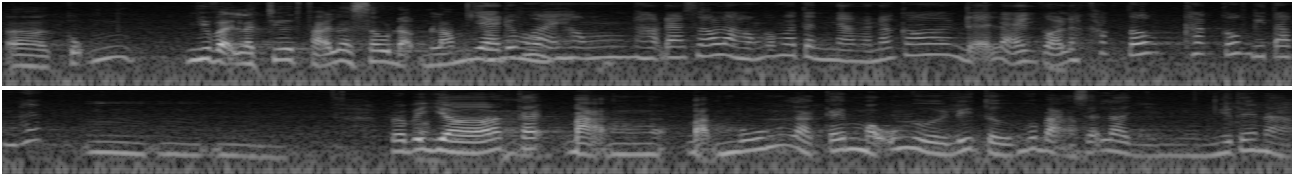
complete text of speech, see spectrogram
ờ, cũng như vậy là chưa phải là sâu đậm lắm dạ đúng rồi không đa số là không có mối tình nào mà nó có để lại gọi là khắc tốt khắc cốt ghi tâm hết ừ, ừ, ừ. rồi bây giờ á, cái bạn bạn muốn là cái mẫu người lý tưởng của bạn sẽ là gì, như thế nào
